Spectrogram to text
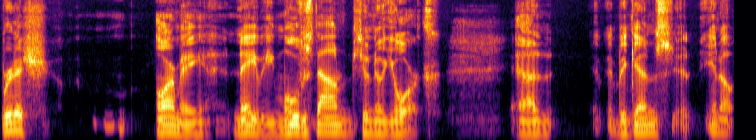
British Army Navy moves down to New York, and begins, you know,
